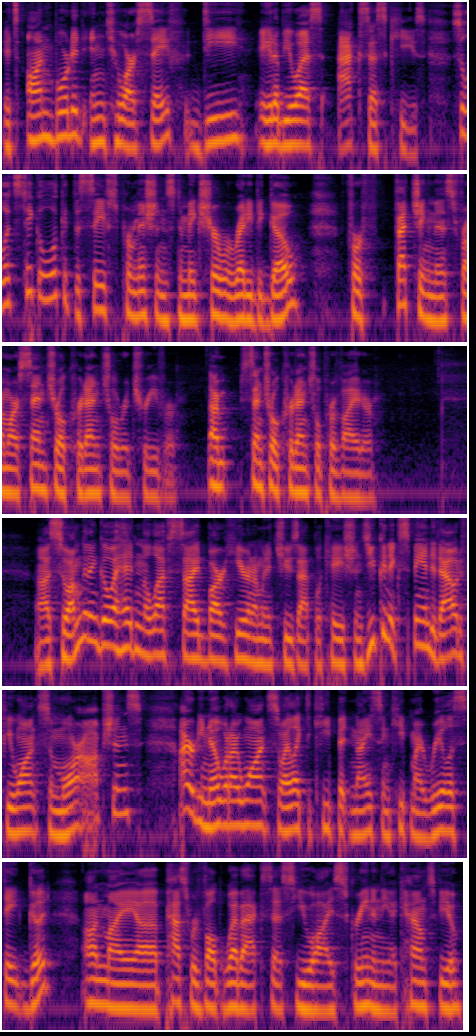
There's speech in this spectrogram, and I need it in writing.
It's onboarded into our safe D AWS access keys. So let's take a look at the safe's permissions to make sure we're ready to go for fetching this from our central credential retriever, our central credential provider. Uh, so I'm going to go ahead in the left sidebar here and I'm going to choose applications. You can expand it out if you want some more options. I already know what I want, so I like to keep it nice and keep my real estate good on my uh, Password Vault Web Access UI screen in the accounts view.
